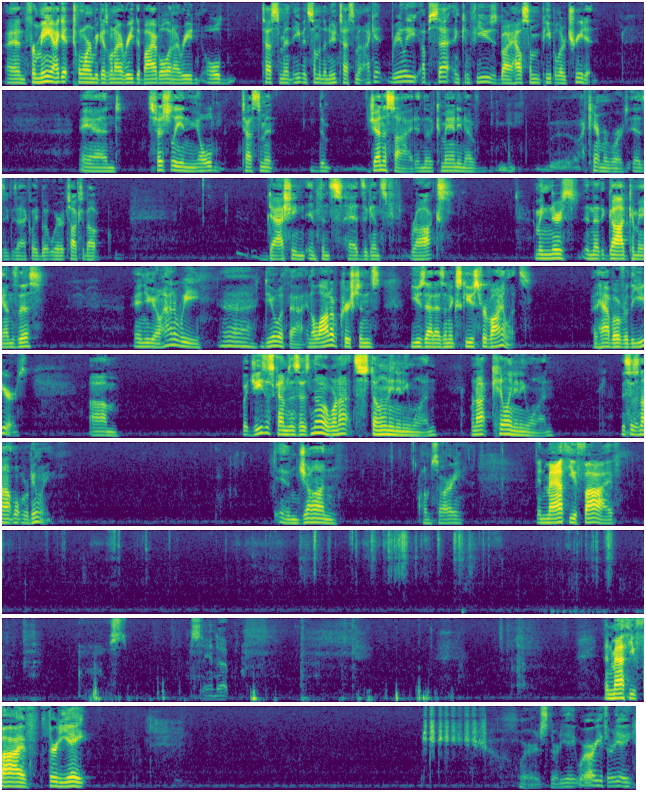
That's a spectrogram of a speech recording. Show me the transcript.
And for me, I get torn because when I read the Bible and I read Old Testament, even some of the New Testament, I get really upset and confused by how some people are treated. And especially in the Old Testament, the genocide and the commanding of I can't remember where it is exactly, but where it talks about dashing infants' heads against rocks. I mean, there's and that God commands this, and you go, how do we uh, deal with that? And a lot of Christians use that as an excuse for violence, and have over the years. Um, but Jesus comes and says, No, we're not stoning anyone. We're not killing anyone. This is not what we're doing. In John, I'm sorry, in Matthew 5, stand up. in Matthew 5 38. Where is 38? Where are you, 38?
